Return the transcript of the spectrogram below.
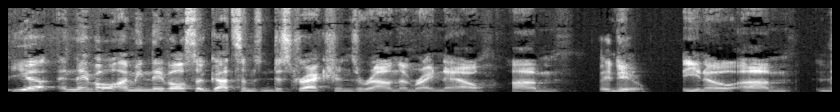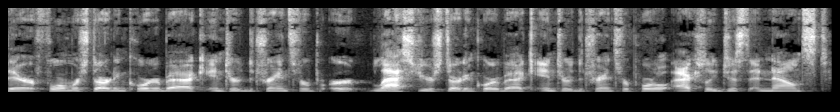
Yeah, and they've all I mean they've also got some distractions around them right now. Um They do. you know, um, their former starting quarterback entered the transfer, or last year's starting quarterback entered the transfer portal. Actually, just announced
